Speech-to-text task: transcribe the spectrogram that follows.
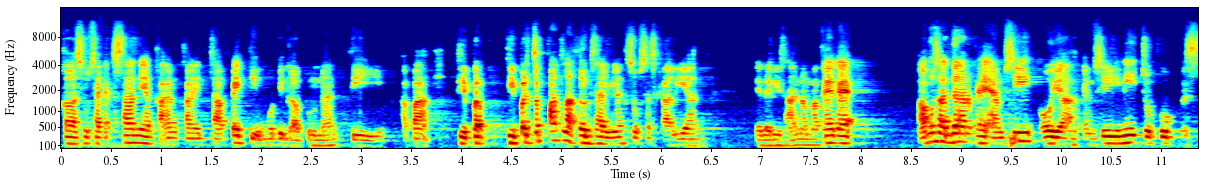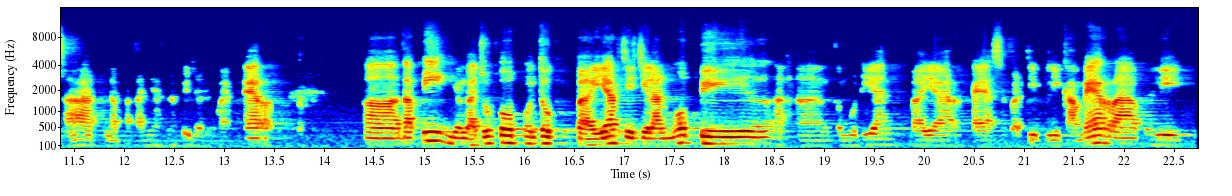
kesuksesan yang kalian kalian capai di umur 30 nanti? Apa diper, dipercepat lah kalau bisa bilang sukses kalian. Ya dari sana. Makanya kayak aku sadar kayak MC oh ya MC ini cukup besar pendapatannya lebih dari UMR uh, tapi ya nggak cukup untuk bayar cicilan mobil uh, kemudian bayar kayak seperti beli kamera beli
